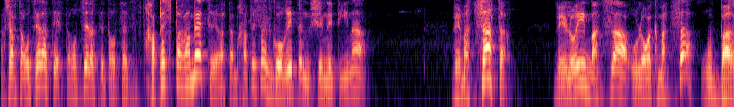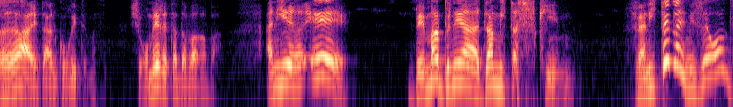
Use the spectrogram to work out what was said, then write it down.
עכשיו, אתה רוצה לתת, אתה רוצה לתת, אתה רוצה לתת. אתה מחפש פרמטר, אתה מחפש אלגוריתם של נתינה. ומצאת. ואלוהים מצא, הוא לא רק מצא, הוא ברא את האלגוריתם הזה, שאומר את הדבר הבא. אני אראה במה בני האדם מתעסקים, ואני אתן להם מזה עוד.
